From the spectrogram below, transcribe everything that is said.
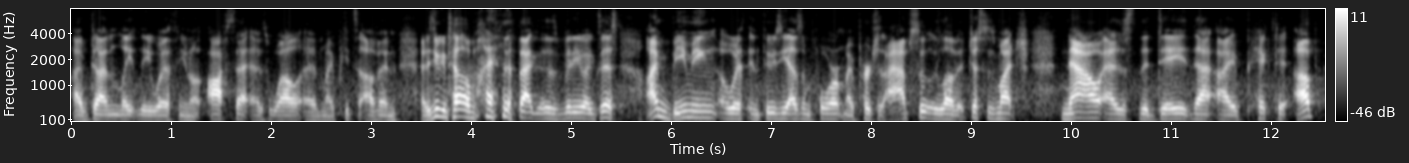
I've done lately with you know offset as well and my pizza oven. And as you can tell by the fact that this video exists, I'm beaming with enthusiasm for my purchase. I absolutely love it just as much now as the day that I picked it up.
